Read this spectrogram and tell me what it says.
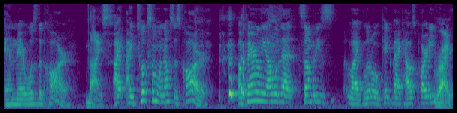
and there was the car. Nice. I I took someone else's car. Apparently, I was at somebody's like little kickback house party. Right.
